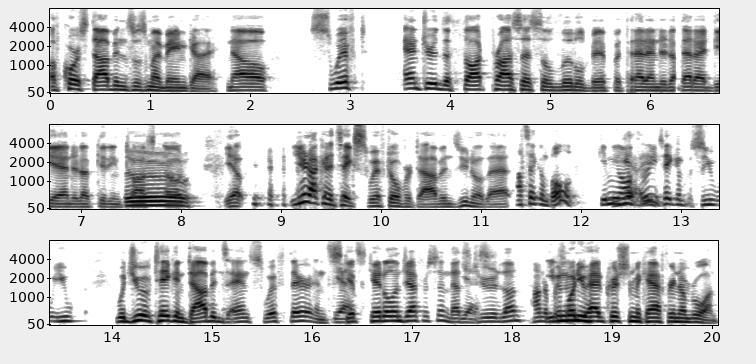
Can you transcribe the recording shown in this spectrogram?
Of course, Dobbins was my main guy. Now, Swift entered the thought process a little bit, but that ended up that idea ended up getting tossed Ooh. out. Yep, you're not going to take Swift over Dobbins. You know that. I'll take them both. Give me yeah, all three. You take them. So you, you, would you have taken Dobbins and Swift there and yes. skipped Kittle and Jefferson? That's yes. what you would have done. 100%. Even when you had Christian McCaffrey number one.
